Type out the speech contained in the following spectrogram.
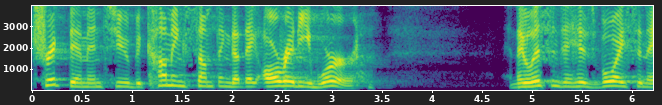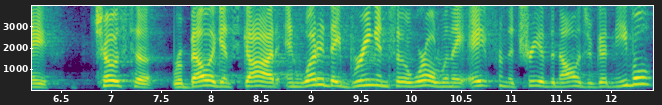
trick them into becoming something that they already were. And they listened to his voice and they chose to rebel against God. And what did they bring into the world when they ate from the tree of the knowledge of good and evil?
